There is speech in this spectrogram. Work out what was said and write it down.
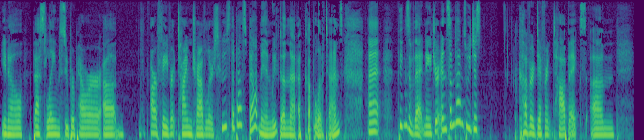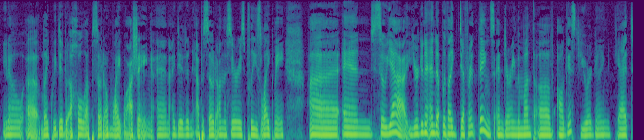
you know, best lame superpower, uh, our favorite time travelers. Who's the best Batman? We've done that a couple of times. Uh, things of that nature. And sometimes we just cover different topics. Um, you know, uh, like we did a whole episode on whitewashing, and I did an episode on the series Please Like Me. Uh, and so, yeah, you're going to end up with like different things. And during the month of August, you are going to get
